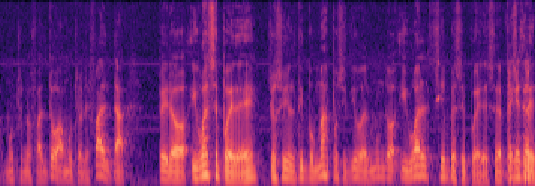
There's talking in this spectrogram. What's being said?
A muchos nos faltó, a muchos les falta, pero igual se puede. ¿eh? Yo soy el tipo más positivo del mundo, igual siempre se puede. ser positivo,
